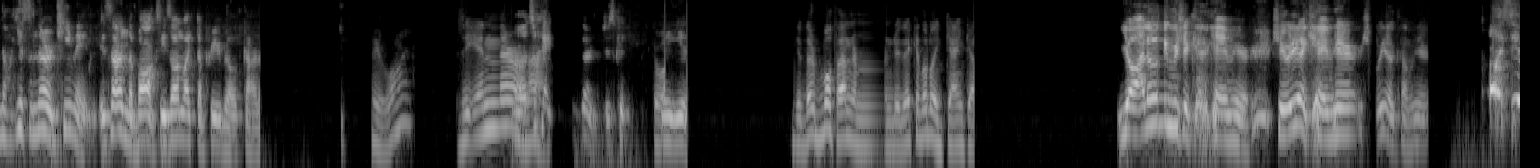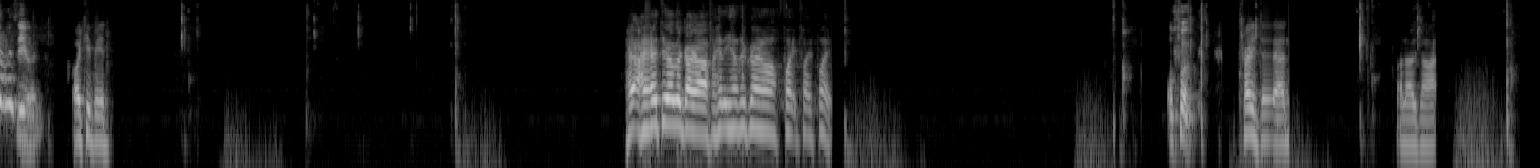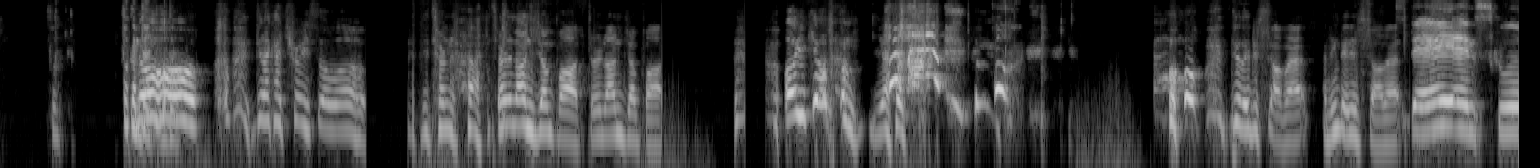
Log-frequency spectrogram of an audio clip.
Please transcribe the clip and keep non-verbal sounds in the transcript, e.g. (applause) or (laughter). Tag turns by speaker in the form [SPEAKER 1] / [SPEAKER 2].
[SPEAKER 1] No, he's another teammate. He's not in the box. He's on like the pre-build kind of.
[SPEAKER 2] Wait, what? Is he in there?
[SPEAKER 1] No, it's
[SPEAKER 2] not?
[SPEAKER 1] okay. Good. Just get.
[SPEAKER 2] Go
[SPEAKER 1] Yeah.
[SPEAKER 2] Dude, they're both Enderman, dude. They could literally gank us.
[SPEAKER 1] Yo, I don't think we should have came here. Should we have came here? Should we have come here? Oh, I see him. I see him.
[SPEAKER 2] Oh, keep it. Hey, I hit the other guy off. I hit the other guy off. Fight, fight, fight.
[SPEAKER 1] Oh fuck.
[SPEAKER 2] Trey's dead. Oh no, he's not.
[SPEAKER 1] Fuck. I'm dead. I'm dead.
[SPEAKER 2] No! Dude, I got Trey so low. You turn it on. (laughs) Turn it on. Jump off. Turn it on. Jump off. Oh, you killed him. (laughs) Yes. (laughs) Dude, they just saw that. I think they just saw that.
[SPEAKER 1] Stay in school.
